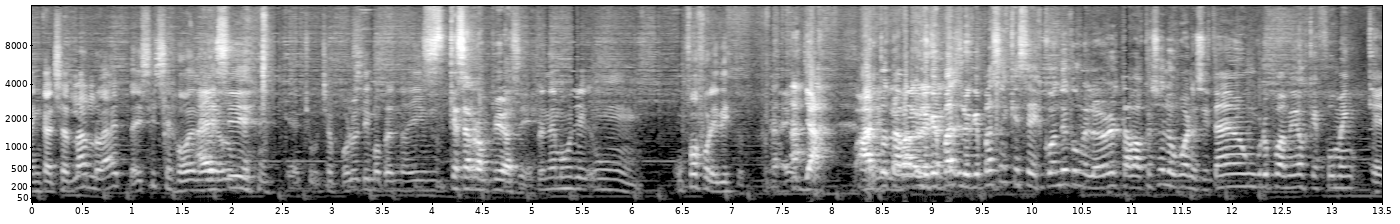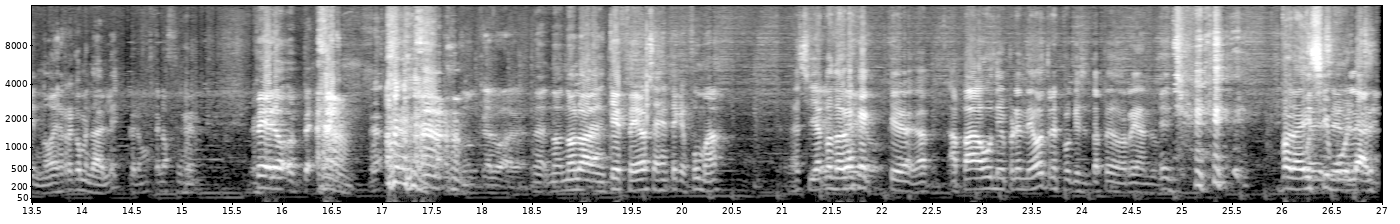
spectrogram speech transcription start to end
a encarcelarlo, ahí, ahí sí se jode. Ahí sí. Qué chucha, por último prendo ahí un- Que se rompió así. prendemos un, un, un fósforo y listo. Eh, ya, harto tabaco. Lo que, esa pa- cosa. lo que pasa es que se esconde con el olor del tabaco. Eso es lo bueno. Si están en un grupo de amigos que fumen, que no es recomendable, esperemos que no fumen. Pero pe- Nunca lo hagan. no, no, no lo hagan. Qué feo esa gente que fuma. Así ya Qué cuando ves que, apaga uno y prende otro es porque se está pedorreando. Eh, Para disimular.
